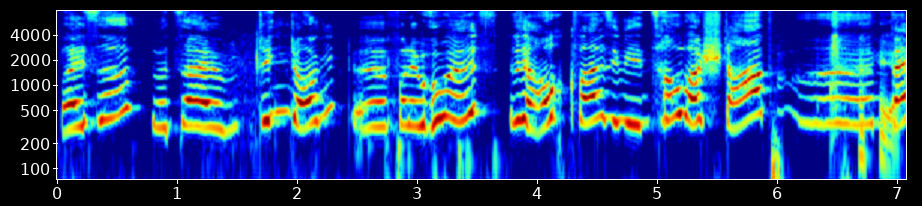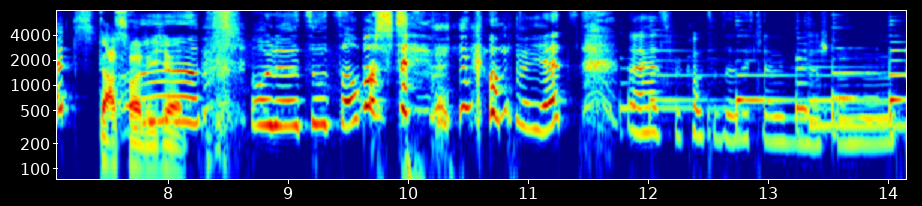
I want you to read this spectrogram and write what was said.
weißt du, mit seinem Ding-Dong äh, von dem Hummels ist ja auch quasi wie ein Zauberstab äh, im Ja, Bett. das wollte ich hören. Äh, und äh, zu Zauberstäben kommen wir jetzt. Äh, herzlich willkommen zu dieser kleinen Bücherstunde.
